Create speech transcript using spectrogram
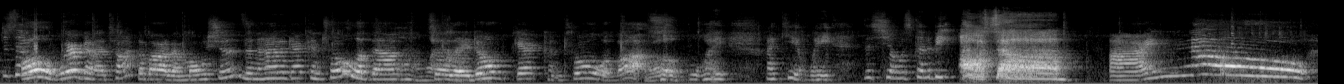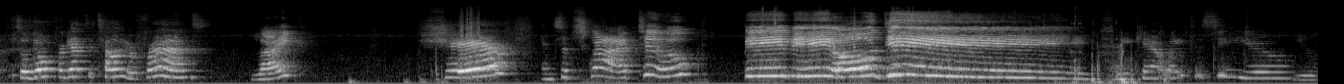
Does that? Oh, we're going to talk about emotions and how to get control of them Oh, wow. so they don't get control of us. Oh boy, I can't wait. This show is going to be awesome. I know! So don't forget to tell your friends, Like share, and subscribe to BBOD. we can't wait to see you. You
